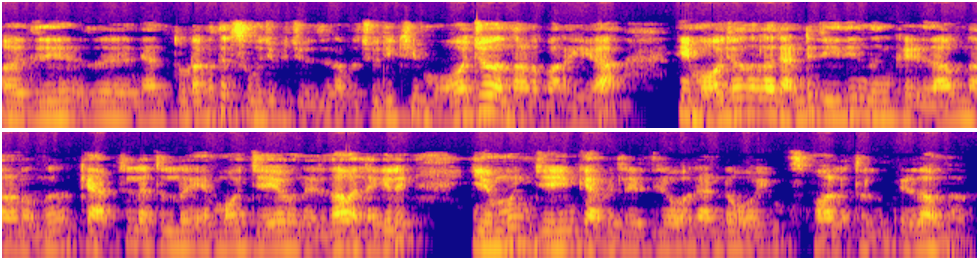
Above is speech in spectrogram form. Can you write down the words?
ഇത് ഞാൻ തുടക്കത്തിൽ സൂചിപ്പിച്ചു ഇത് നമ്മൾ ചുരുക്കി മോജോ എന്നാണ് പറയുക. ഈ മോജോ എന്നുള്ള രണ്ട് രീതിയിൽ നിങ്ങൾക്ക് എഴുതാവുന്നതാണ്. ഒന്ന് ക്യാപിറ്റൽ ലെറ്ററിൽ എം ഒ ജെ എന്ന് എഴുതാം. അല്ലെങ്കിൽ എമ്മും ജെയും ക്യാപിറ്റൽ എഴുതിയോ രണ്ട് ഓയും സ്മാൾ ലെറ്ററിലും എഴുതാവുന്നതാണ്.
